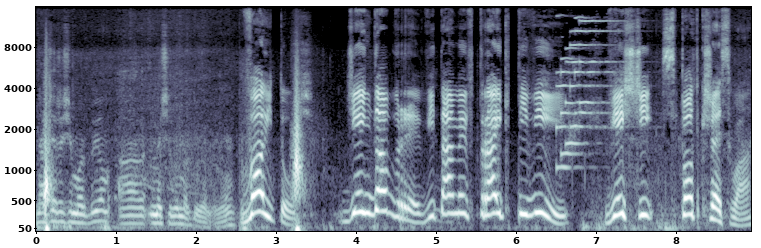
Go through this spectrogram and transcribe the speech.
Narciarze się mordują, a my się nie mordujemy, nie? Wojtuś! Dzień dobry! Witamy w Trike TV! Wieści spod krzesła.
